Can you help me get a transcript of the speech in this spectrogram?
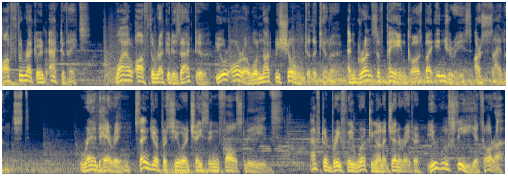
Off the Record activates. While Off the Record is active, your aura will not be shown to the killer, and grunts of pain caused by injuries are silenced. Red Herring. Send your pursuer chasing false leads. After briefly working on a generator, you will see its aura.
